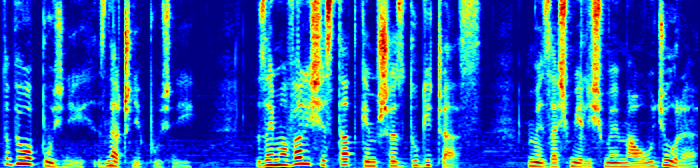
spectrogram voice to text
To było później, znacznie później. Zajmowali się statkiem przez długi czas. My zaś mieliśmy małą dziurę.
